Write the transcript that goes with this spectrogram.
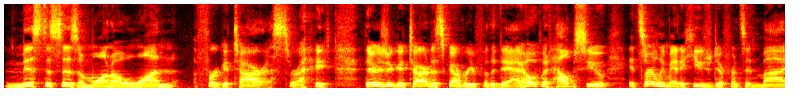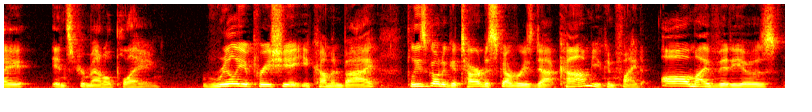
Mysticism 101 for guitarists, right? There's your guitar discovery for the day. I hope it helps you. It certainly made a huge difference in my instrumental playing. Really appreciate you coming by. Please go to guitardiscoveries.com. You can find all my videos,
